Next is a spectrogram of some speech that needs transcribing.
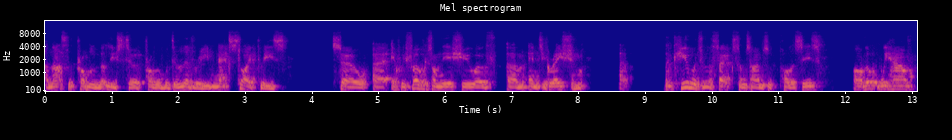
and that's the problem that leads to a problem with delivery. Next slide, please. So uh, if we focus on the issue of um, integration, uh, the cumulative effects sometimes of policies are that we have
